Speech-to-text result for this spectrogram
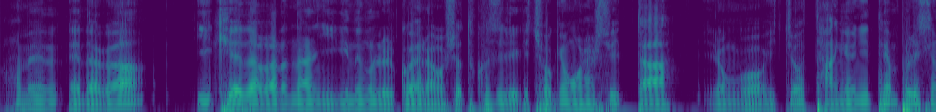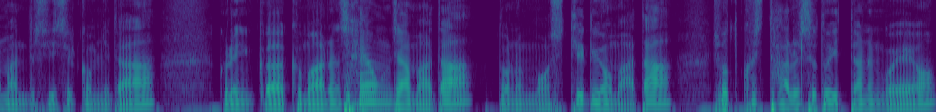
화면에다가 이 키에다가는 나는 이 기능을 넣을 거야 라고 쇼트컷을 이렇게 적용을 할 수 있다. 이런 거 있죠. 당연히 템플릿을 만들 수 있을 겁니다. 그러니까 그 말은 사용자마다 또는 뭐 스튜디오마다 쇼트컷이 다를 수도 있다는 거예요.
